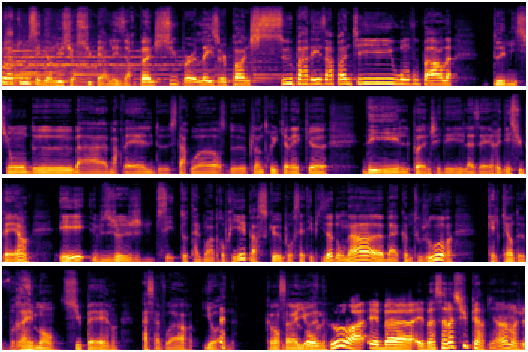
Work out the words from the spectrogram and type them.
Bonjour à tous et bienvenue sur Super Laser Punch, Super Laser Punch, Super Laser Punchy, où on vous parle d'émissions de bah, Marvel, de Star Wars, de plein de trucs avec euh, des punch et des lasers et des super. Et c'est totalement approprié parce que pour cet épisode, on a, euh, bah, comme toujours, quelqu'un de vraiment super, à savoir Johan. Comment ça va, Johan Bonjour, et ben, eh ben ça va super bien. Moi, je,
